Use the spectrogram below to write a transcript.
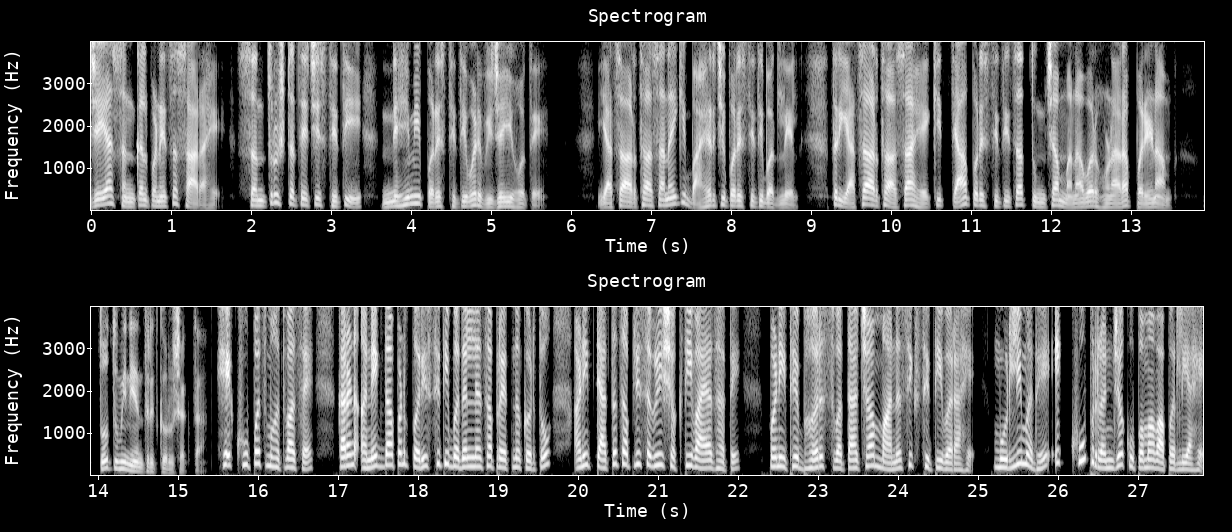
जे या संकल्पनेचं सार आहे. संतुष्टतेची स्थिती नेहमी परिस्थितीवर विजयी होते. याचा अर्थ असा नाही की बाहेरची परिस्थिती बदलेल तर याचा अर्थ असा आहे की त्या परिस्थितीचा तुमच्या मनावर होणारा परिणाम तो तुम्ही नियंत्रित करू शकता. हे खूपच महत्वाचं आहे कारण अनेकदा आपण परिस्थिती बदलण्याचा प्रयत्न करतो आणि त्यातच आपली सगळी शक्ती वाया जाते. पण इथे भर स्वतःच्या मानसिक स्थितीवर आहे. मुरलीमध्ये एक खूप रंजक उपमा वापरली आहे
